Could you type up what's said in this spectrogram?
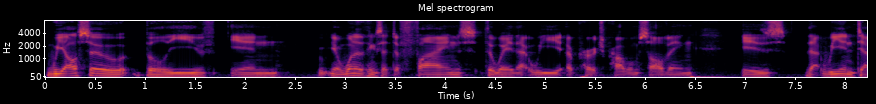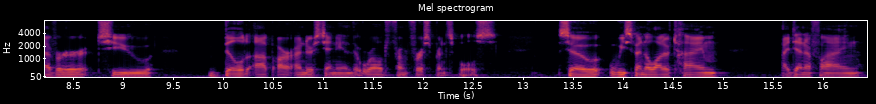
we also believe in you know one of the things that defines the way that we approach problem solving is that we endeavor to build up our understanding of the world from first principles. So we spend a lot of time identifying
